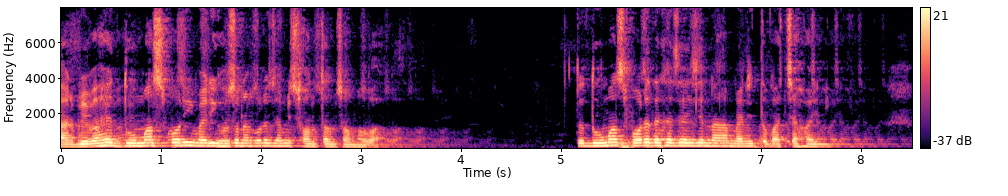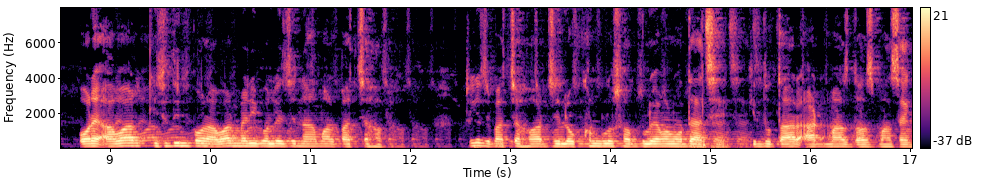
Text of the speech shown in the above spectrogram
আর বিবাহের দু মাস পরই ম্যারি ঘোষণা করে যে আমি সন্তান সম্ভবা। তো দু মাস পরে দেখা যায় যে না ম্যারির তো বাচ্চা হয়নি। পরে আবার, কিছুদিন পর আবার ম্যারি বলে যে না, আমার বাচ্চা হবে। ঠিক আছে, বাচ্চা হওয়ার যে লক্ষণগুলো সবগুলো আমার মধ্যে আছে, কিন্তু তার আট মাস, দশ মাস, এক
